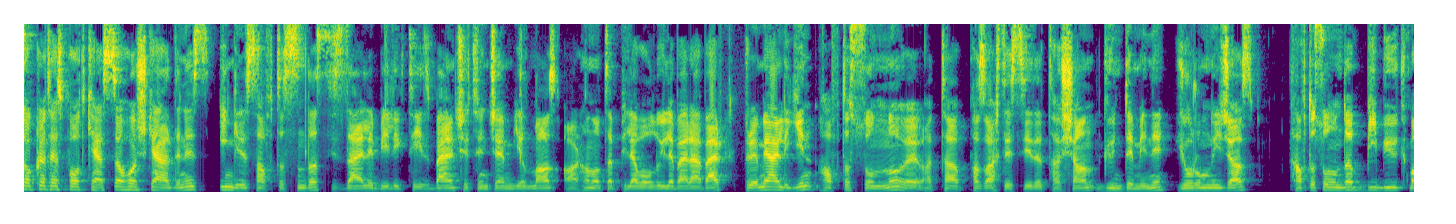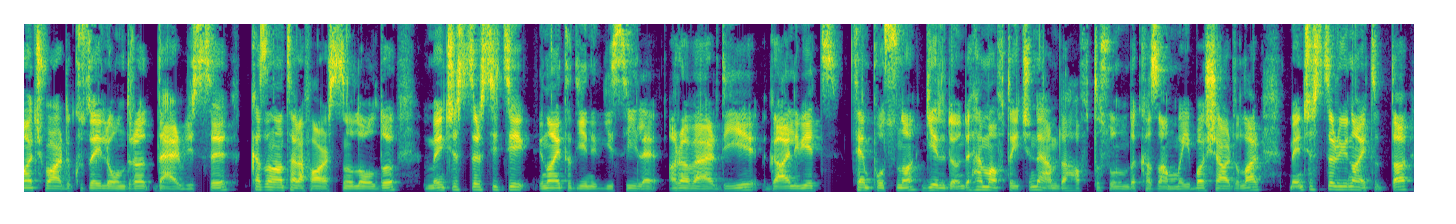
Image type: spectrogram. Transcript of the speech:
Sokrates Podcast'a hoş geldiniz. İngiliz haftasında sizlerle birlikteyiz. Ben Çetin Cem Yılmaz, Arhan Ata Pilavoğlu ile beraber Premier Lig'in hafta sonunu ve hatta pazartesiye de taşan gündemini yorumlayacağız. Hafta sonunda bir büyük maç vardı Kuzey Londra derbisi. Kazanan taraf Arsenal oldu. Manchester City United yenilgisiyle ara verdiği galibiyet temposuna geri döndü. Hem hafta içinde hem de hafta sonunda kazanmayı başardılar. Manchester United da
